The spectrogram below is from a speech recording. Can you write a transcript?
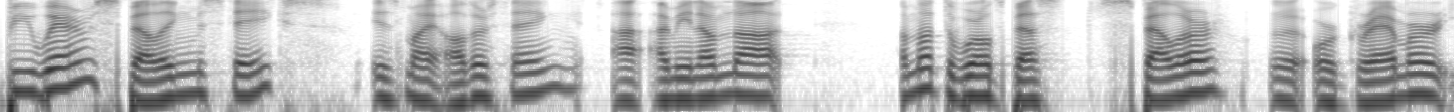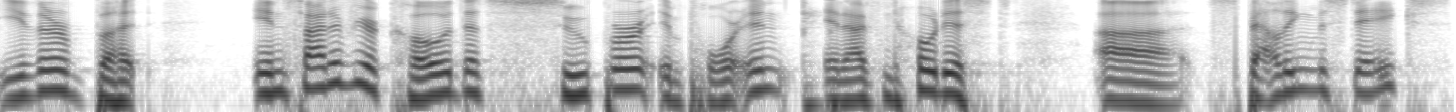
beware of spelling mistakes is my other thing. I, I mean, I'm not I'm not the world's best speller uh, or grammar either, but inside of your code, that's super important. And I've noticed uh, spelling mistakes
